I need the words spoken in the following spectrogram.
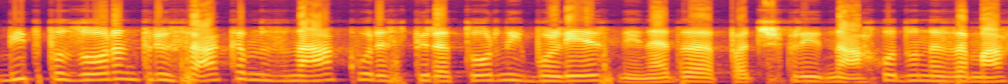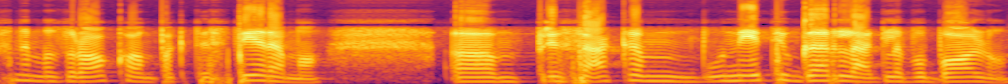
biti pozoren pri vsakem znaku respiratornih bolezni, ne, da pač pri nahodu ne zamahnemo z roko, ampak testiramo um, pri vsakem vnetju grla, glavobolu,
